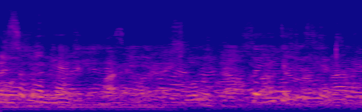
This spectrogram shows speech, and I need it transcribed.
It's a whole packet that has it. So you could just hit play.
